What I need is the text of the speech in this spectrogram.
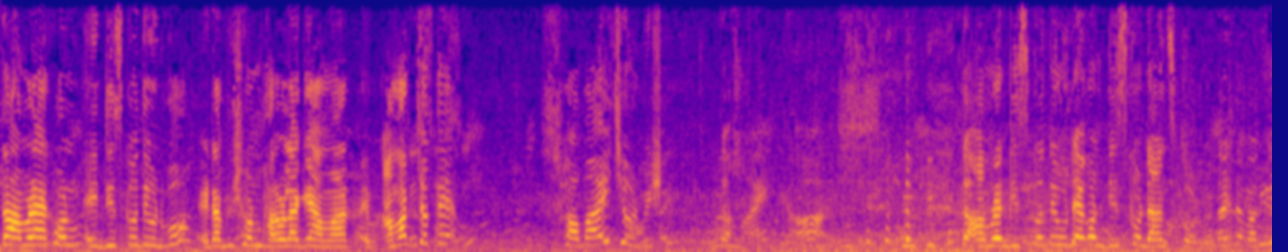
তো আমরা এখন এই ডিস্কোতে উঠবো। এটা ভীষণ ভালো লাগে আমার আমার চোখে সবাই চড়বি Oh. তো আমরা ডিস্কোতে উঠে এখন ডিস্কো ডান্স করব তাই তো বাকি?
